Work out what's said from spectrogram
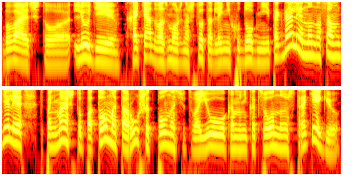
Бывает, что люди хотят, возможно, что-то для них удобнее и так далее, но на самом деле ты понимаешь, что потом это рушит полностью твою коммуникационную стратегию.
